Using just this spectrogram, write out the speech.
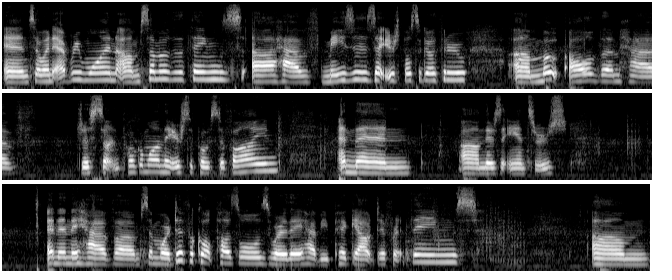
And so in every one, um, some of the things uh, have mazes that you're supposed to go through. Um, all of them have just certain Pokemon that you're supposed to find. And then um, there's the answers. And then they have um, some more difficult puzzles where they have you pick out different things. Um,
